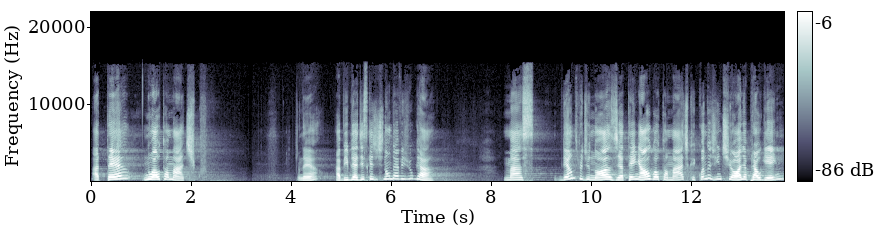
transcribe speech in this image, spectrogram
até no automático? Né? A Bíblia diz que a gente não deve julgar. Mas dentro de nós já tem algo automático e quando a gente olha para alguém,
